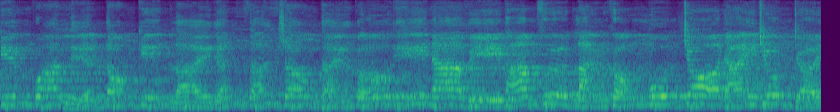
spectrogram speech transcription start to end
kiếm quan liền đóng kín lại nhân dân trong thành Câu thi na vì tham phước lành không muốn cho đại chúng trời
